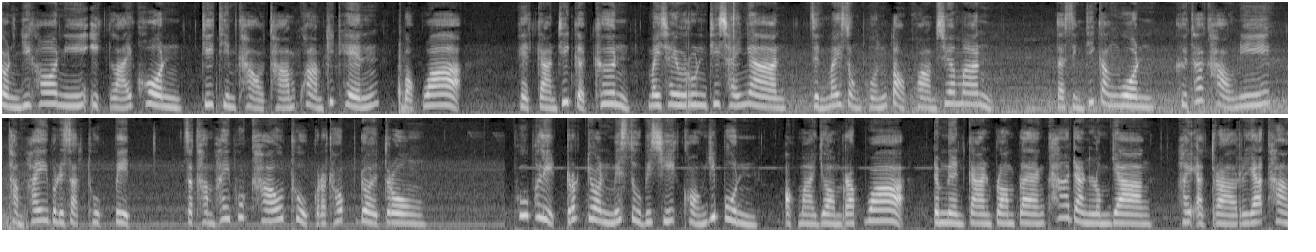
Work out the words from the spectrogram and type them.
ยนต์ยี่ห้อนี้อีกหลายคนที่ทีมข่าวถามความคิดเห็น บอกว่าเหตุการณ์ที่เกิดขึ้นไม่ใช่รุ่นที่ใช้งาน จึงไม่ส่งผลต่อความเชื่อมั่น แต่สิ่งที่กังวลคือถ้าข่าวนี้ทำให้บริษัทถูกปิด จะทำให้พวกเขาถูกกระทบโดยตรง ผู้ผลิตรถยนต์มิตซูบิชิของญี่ปุ่น ออกมายอมรับว่าดำเนินการปลอมแปลงค่าดันลมยาง ให้อัตราระยะทาง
